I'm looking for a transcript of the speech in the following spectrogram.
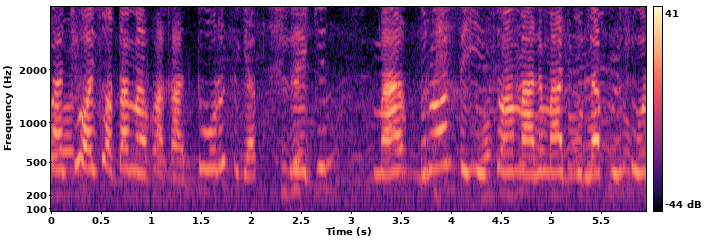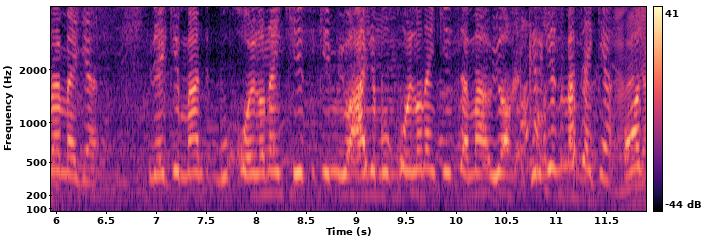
Man choy sotaman faqat. To'g'risi gap. Lekin man bironta inson mani majburlab pul so'ramagan. Lekin man bu qo'yliqdan ketdim yo'q agar bu qo'yliqdan ketsa man u yoqqa kirgizmas ekan och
